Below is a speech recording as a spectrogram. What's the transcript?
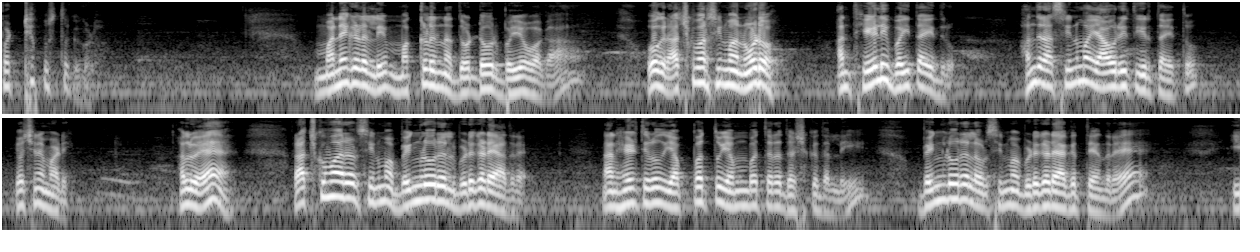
ಪಠ್ಯಪುಸ್ತಕಗಳು. ಮನೆಗಳಲ್ಲಿ ಮಕ್ಕಳನ್ನು ದೊಡ್ಡವ್ರು ಬೈಯೋವಾಗ, ಹೋಗಿ ರಾಜ್ಕುಮಾರ್ ಸಿನಿಮಾ ನೋಡು ಅಂತ ಹೇಳಿ ಬೈತಾ ಇದ್ರು. ಅಂದರೆ ಆ ಸಿನಿಮಾ ಯಾವ ರೀತಿ ಇರ್ತಾ ಇತ್ತು? ಯೋಚನೆ ಮಾಡಿ. ಅಲ್ವೇ? ರಾಜ್ಕುಮಾರ್ ಅವ್ರ ಸಿನಿಮಾ ಬೆಂಗಳೂರಲ್ಲಿ ಬಿಡುಗಡೆ ಆದರೆ. ನಾನು ಹೇಳ್ತಿರೋದು ಎಪ್ಪತ್ತು ಎಂಬತ್ತರ ದಶಕದಲ್ಲಿ ಬೆಂಗಳೂರಲ್ಲಿ ಅವ್ರ ಸಿನಿಮಾ ಬಿಡುಗಡೆ ಆಗುತ್ತೆ ಅಂದರೆ ಈ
